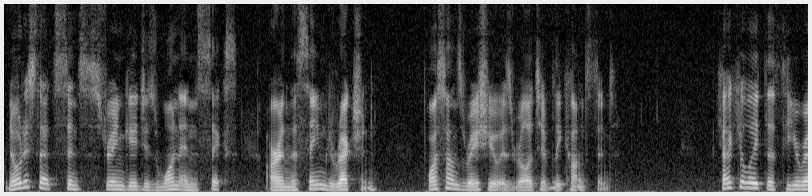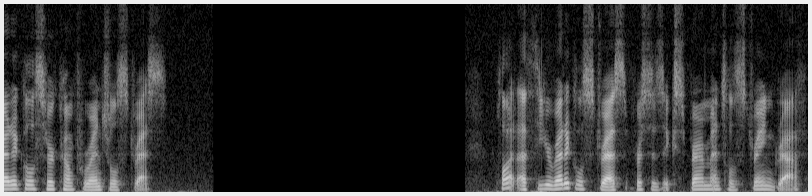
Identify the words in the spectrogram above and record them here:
Notice that since strain gauges 1 and 6 are in the same direction, Poisson's ratio is relatively constant. Calculate the theoretical circumferential stress. Plot a theoretical stress versus experimental strain graph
